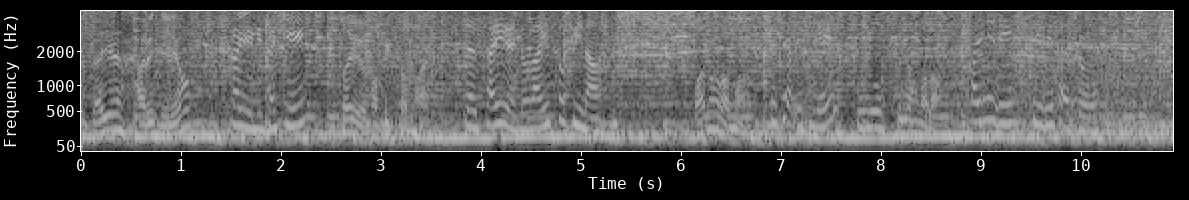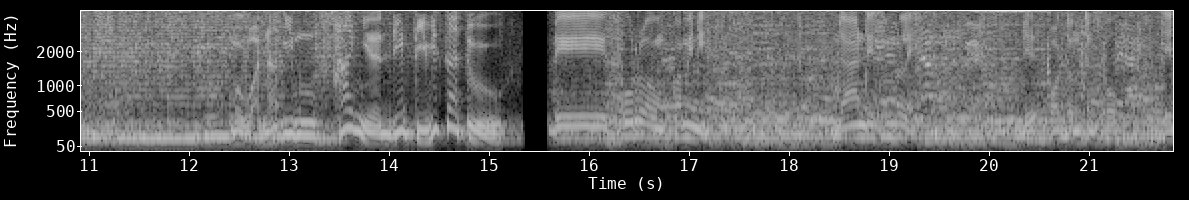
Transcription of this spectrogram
Saya Harid Daniel. Saya Nisaki. Saya Hafiz Samad. Dan saya Nolain Sofina. Panorama. Setiap Isnin. 10.30 malam. Hanya di TV1. Mewarnaimu hanya di TV1. Di kurung komunis dan disembelih dipotong tengkuk di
